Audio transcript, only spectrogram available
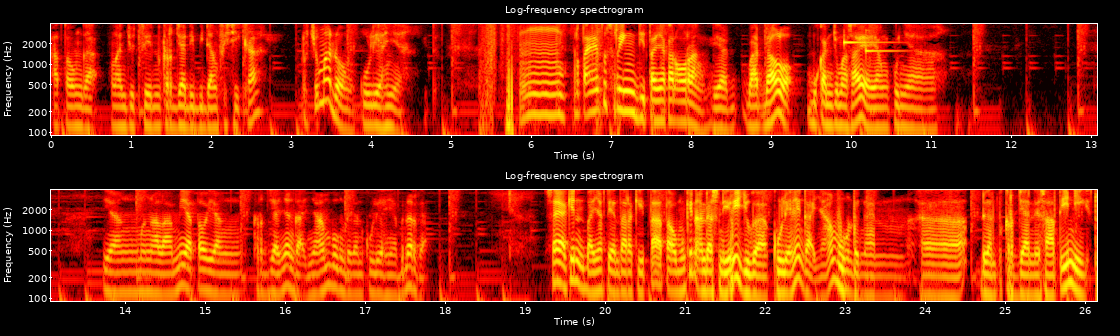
atau nggak lanjutin kerja di bidang fisika? Percuma dong kuliahnya. Hmm, pertanyaan itu sering ditanyakan orang. Ya, padahal bukan cuma saya yang punya yang mengalami atau yang kerjanya nggak nyambung dengan kuliahnya benar nggak? Saya yakin banyak di antara kita atau mungkin anda sendiri juga kuliahnya nggak nyambung dengan uh, dengan pekerjaannya saat ini gitu.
